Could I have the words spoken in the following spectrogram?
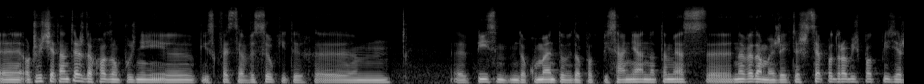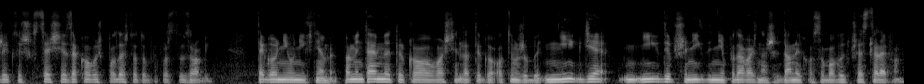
E, Oczywiście tam też dochodzą później, e, jest kwestia wysyłki tych e, pism, dokumentów do podpisania, natomiast no wiadomo, jeżeli ktoś chce podrobić podpis, jeżeli ktoś chce się za kogoś podać, to to po prostu zrobi. Tego nie unikniemy. Pamiętajmy tylko właśnie dlatego o tym, żeby nigdzie, nigdy, przenigdy nie podawać naszych danych osobowych przez telefon.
